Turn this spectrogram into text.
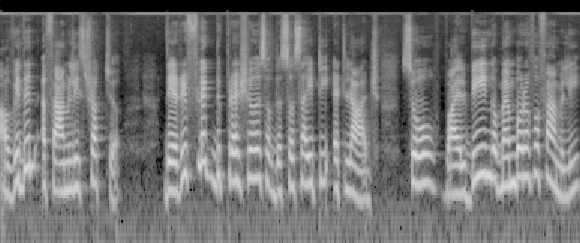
are within a family structure. They reflect the pressures of the society at large. So, while being a member of a family,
